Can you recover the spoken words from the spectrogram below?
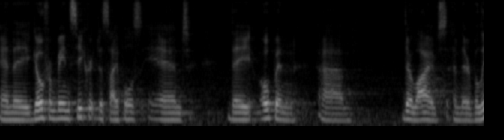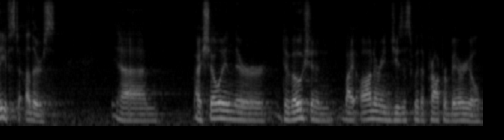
And they go from being secret disciples and they open um, their lives and their beliefs to others um, by showing their devotion by honoring Jesus with a proper burial.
